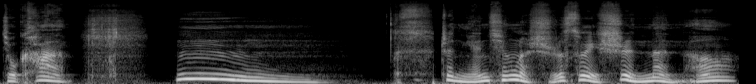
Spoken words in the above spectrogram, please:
就看，嗯，这年轻了十岁是嫩啊。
